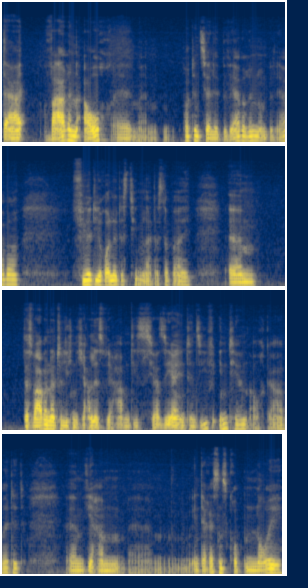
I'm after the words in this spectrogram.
Da waren auch ähm, potenzielle Bewerberinnen und Bewerber für die Rolle des Teamleiters dabei. Ähm, das war aber natürlich nicht alles. Wir haben dieses Jahr sehr intensiv intern auch gearbeitet. Ähm, wir haben ähm, Interessensgruppen neu,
